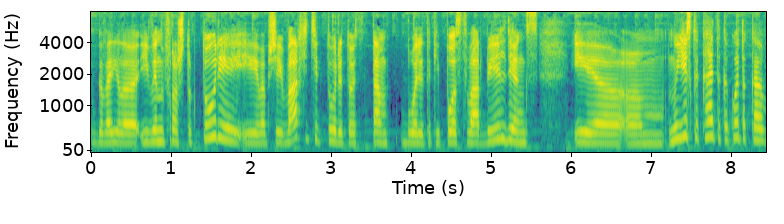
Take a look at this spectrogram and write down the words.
говорила и в инфраструктуре, и вообще и в архитектуре, то есть там более такие post-war buildings, и, эм, ну, есть какая-то, какой-то как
